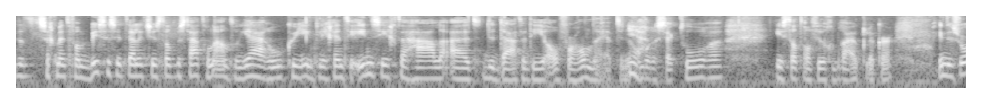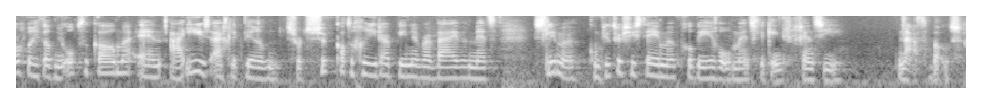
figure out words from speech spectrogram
dat segment van business intelligence dat bestaat al een aantal jaren. Hoe kun je intelligente inzichten halen uit de data die je al voorhanden hebt? Ja. Andere sectoren is dat al veel gebruikelijker. In de zorg begint dat nu op te komen. En AI is eigenlijk weer een soort subcategorie daarbinnen, waarbij we met slimme computersystemen proberen om menselijke intelligentie na te bootsen.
